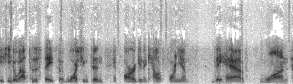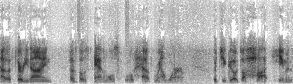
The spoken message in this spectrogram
If you go out to the states of Washington and Oregon and California, they have one out of 39 of those animals will have roundworm. But you go to hot, humid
